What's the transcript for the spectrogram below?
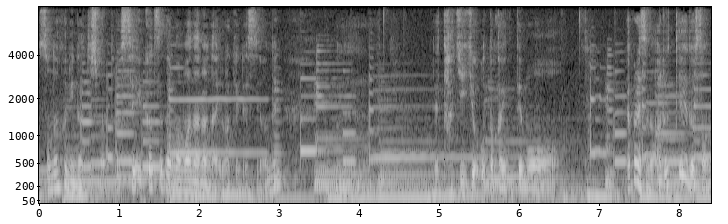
そんな風になってしまったら生活がままならないわけですよね。うんで滝行とか言ってもやっぱりそのある程度その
